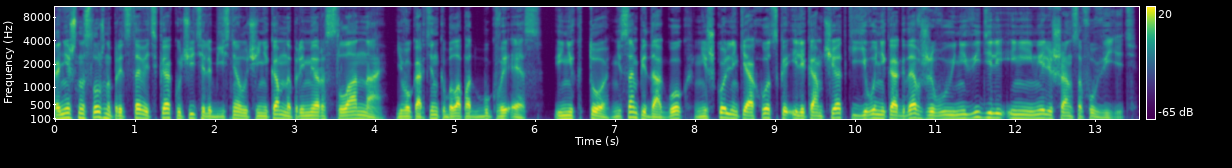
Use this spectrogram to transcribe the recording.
Конечно, сложно представить, как учитель объяснял ученикам, например, слона, его картинка была под буквой «С», и никто, ни сам педагог, ни школьники Охотска или Камчатки его никогда вживую не видели и не имели шансов увидеть.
